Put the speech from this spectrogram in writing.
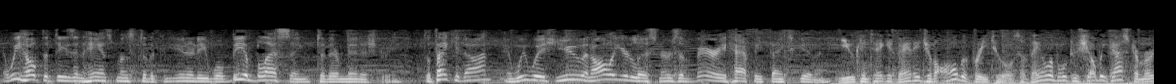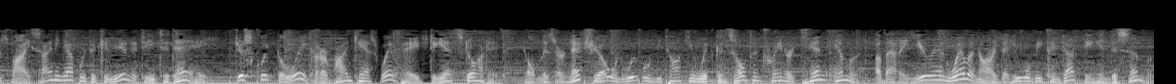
and we hope that these enhancements to the community will be a blessing to their ministry. So thank you, Don, and we wish you and all of your listeners a very happy Thanksgiving. You can take advantage of all the free tools available to Shelby customers by signing up with the community today. Just click the link on our podcast webpage to get started. Don't miss our next show when we will be talking with consultant trainer Ken Emmert about a year-end webinar that he will be conducting in December.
